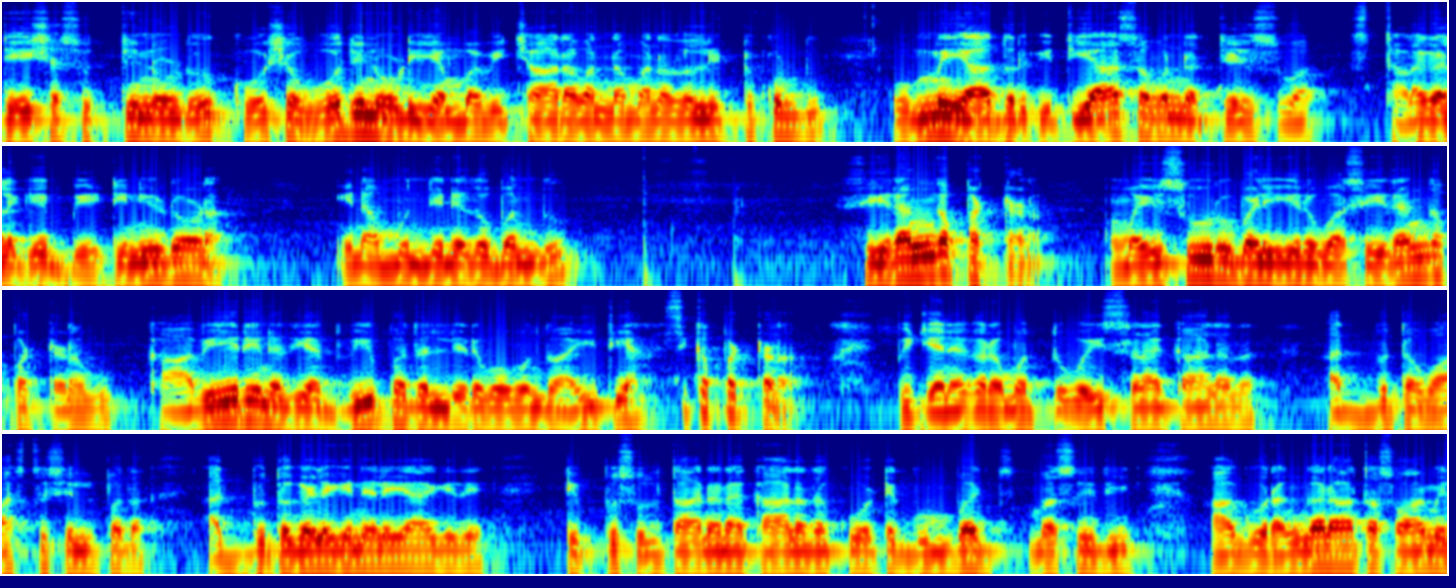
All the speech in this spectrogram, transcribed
ದೇಶ ಸುತ್ತಿ ನೋಡು, ಕೋಶ ಓದಿ ನೋಡಿ ಎಂಬ ವಿಚಾರವನ್ನು ಮನದಲ್ಲಿಟ್ಟುಕೊಂಡು ಒಮ್ಮೆಯಾದರೂ ಇತಿಹಾಸವನ್ನು ತಿಳಿಸುವ ಸ್ಥಳಗಳಿಗೆ ಭೇಟಿ ನೀಡೋಣ. ಇನ್ನು ಮುಂದಿನದು ಬಂದು ಶ್ರೀರಂಗಪಟ್ಟಣ. ಮೈಸೂರು ಬಳಿ ಇರುವ ಶ್ರೀರಂಗಪಟ್ಟಣವು ಕಾವೇರಿ ನದಿಯ ದ್ವೀಪದಲ್ಲಿರುವ ಒಂದು ಐತಿಹಾಸಿಕ ಪಟ್ಟಣ. ವಿಜಯನಗರ ಮತ್ತು ಹೊಯ್ಸಳ ಕಾಲದ ಅದ್ಭುತ ವಾಸ್ತುಶಿಲ್ಪದ ಅದ್ಭುತಗಳಿಗೆ ನೆಲೆಯಾಗಿದೆ. ಟಿಪ್ಪು ಸುಲ್ತಾನನ ಕಾಲದ ಕೋಟೆ ಗುಂಬಜ್ ಮಸೀದಿ ಹಾಗೂ ರಂಗನಾಥ ಸ್ವಾಮಿ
